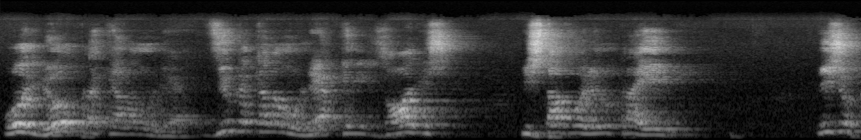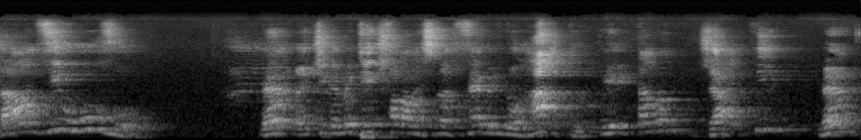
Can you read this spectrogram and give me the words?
olhou para aquela mulher, viu que aquela mulher, aqueles olhos estavam olhando para ele. E Judá, viúvo, né? Antigamente a gente falava assim, na febre do rato, ele estava já aqui, né?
